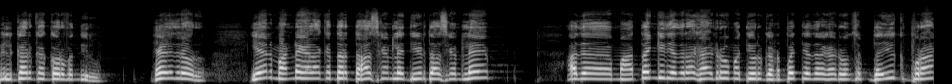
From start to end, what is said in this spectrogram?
ವಿಲ್ಕರ್ ಕಕ್ಕವ್ರು ಬಂದಿರು. ಹೇಳಿದ್ರು ಅವರು, ಏನು ಮಂಡ ಹೇಳಕತ್ತಾರ ತಾಸು ಗಂಟ್ಲೆ, ದೀಡ್ ತಾಸು ಗಂಟ್ಲೆ, ಅದು ಮಾತಂಗಿದ ಎದ್ರಾಗ ಹಾಡ್ರು ಮತ್ತು ಇವ್ರು ಗಣಪತಿ ಎದ್ರಾಗ ಹಾಡ್ರು ಒಂದು ಸ್ವಲ್ಪ ದೈವಿಕ ಪುರಾಣ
